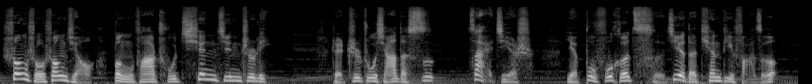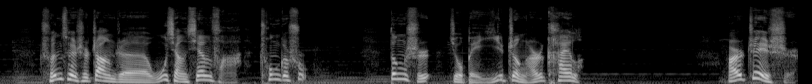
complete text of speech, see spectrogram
双手双脚迸发出千斤之力。这蜘蛛侠的丝再结实，也不符合此界的天地法则，纯粹是仗着无相仙法充个数，登时就被一震而开了。而这时，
